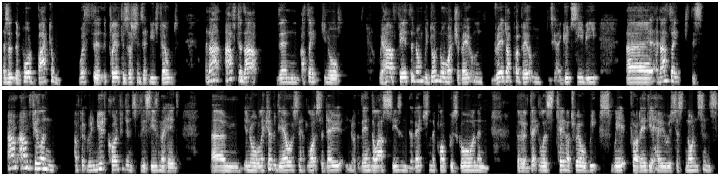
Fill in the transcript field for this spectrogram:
is that the board back him with the, the player positions that need filled. And that, after that, then I think, you know, we have faith in him. We don't know much about him. Read up about him. He's got a good CV, uh, and I think this. I'm, I'm feeling I've got renewed confidence for the season ahead. Um, you know, like everybody else, I had lots of doubt. You know, at the end of last season, the direction the club was going, and the ridiculous ten or twelve weeks wait for Eddie Howe was just nonsense.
